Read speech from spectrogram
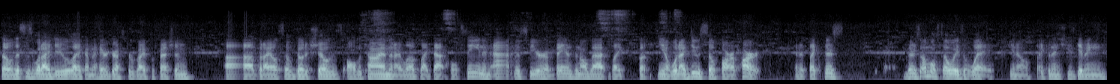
"So this is what I do. Like I'm a hairdresser by profession, uh, but I also go to shows all the time, and I love like that whole scene and atmosphere of bands and all that. Like, but you know what I do so far apart, and it's like there's there's almost always a way, you know. Like, and then she's giving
